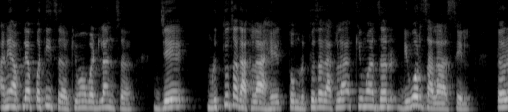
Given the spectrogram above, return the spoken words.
आणि आपल्या पतीचं किंवा वडिलांचं जे मृत्यूचा दाखला आहे तो मृत्यूचा दाखला किंवा जर डिवोर्स झाला असेल तर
